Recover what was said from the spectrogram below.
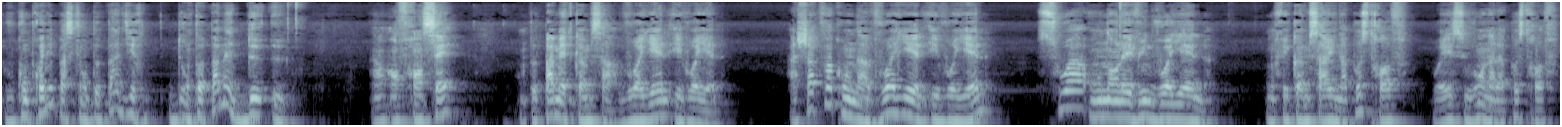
vous comprenez, parce qu'on ne peut pas dire, on peut pas mettre deux E. Hein. en français, on ne peut pas mettre comme ça, voyelle et voyelle. À chaque fois qu'on a voyelle et voyelle, soit on enlève une voyelle, on fait comme ça une apostrophe. Vous voyez, souvent on a l'apostrophe.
